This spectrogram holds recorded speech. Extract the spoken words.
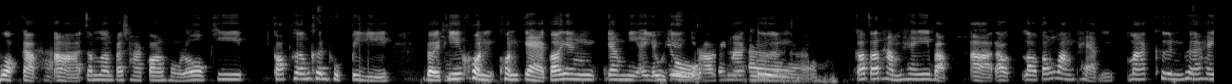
บวกกับจำนวนประชากรของโลกที่ก็เพิ่มขึ้นทุกปี โดยที่คนคนแก่ก็ยังยังมีอายุยืนยาวได้มากขึ้น ก็จะทำให้แบบอ่าเราเราต้องวางแผนมากขึ้นเพื่อให้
